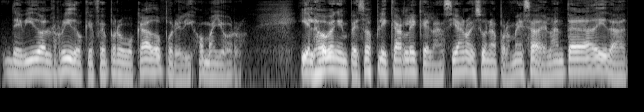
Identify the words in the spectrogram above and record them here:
debido al ruido que fue provocado por el hijo mayor, y el joven empezó a explicarle que el anciano hizo una promesa delante de la deidad,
